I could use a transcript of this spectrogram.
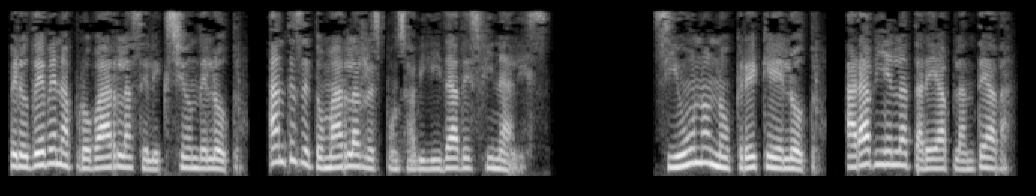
Pero deben aprobar la selección del otro, antes de tomar las responsabilidades finales. Si uno no cree que el otro hará bien la tarea planteada,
